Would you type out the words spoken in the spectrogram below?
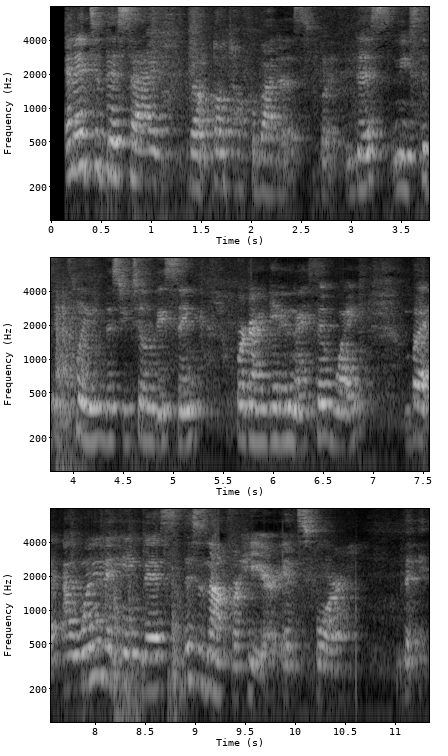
and then to this side, don't, don't talk about us, but this needs to be clean, this utility sink. We're gonna get it nice and white. But I wanted to hang this, this is not for here, it's for the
